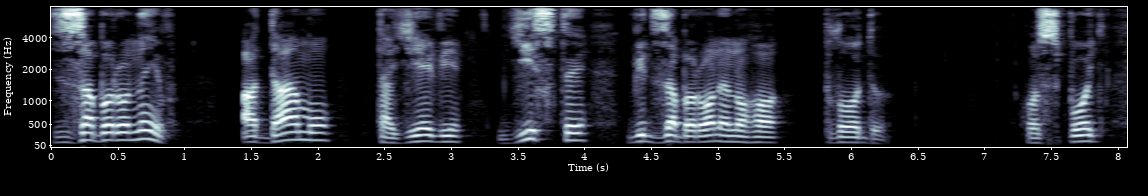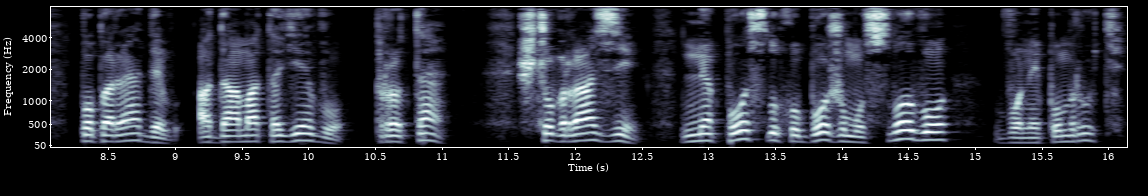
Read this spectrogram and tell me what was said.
заборонив Адаму та Єві їсти від забороненого плоду. Господь попередив Адама та Єву про те, що в разі непослуху Божому Слову вони помруть.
